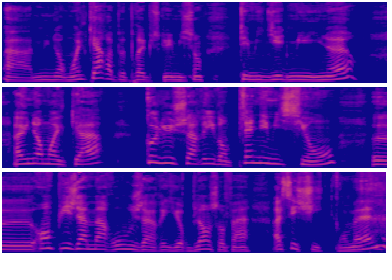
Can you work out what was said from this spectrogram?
à une heure moins le quart à peu près, puisque l'émission était midi et demi, une heure. À une heure moins le quart, Coluche arrive en pleine émission, euh, en pyjama rouge à rayures blanches, enfin assez chic quand même.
